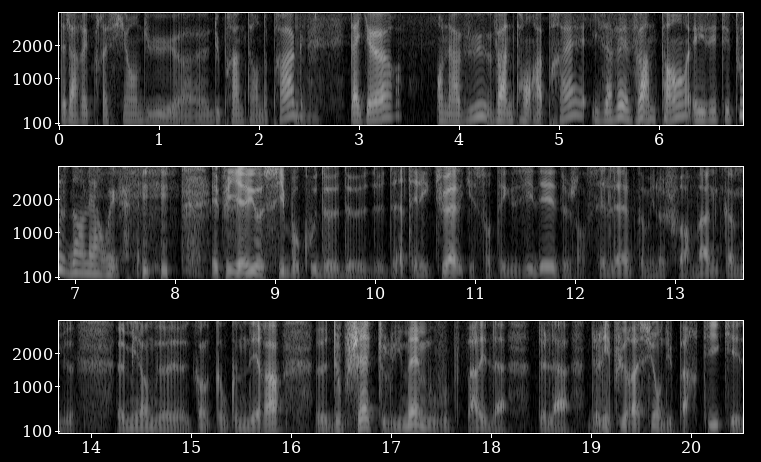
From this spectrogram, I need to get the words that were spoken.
de la répression du, euh, du printemps de Prague. D'ailleurs, on a vu 20 ans après, ils avaient 20 ans et ils étaient tous dans la rue. Et puis il y a eu aussi beaucoup d'intellectuels qui sont exilés, de gens célèbres comme Miloš Forman, comme euh, euh, Milan euh, Kundera, euh, Dubček lui-même, où vous parlez de la de l'épuration du parti qui est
